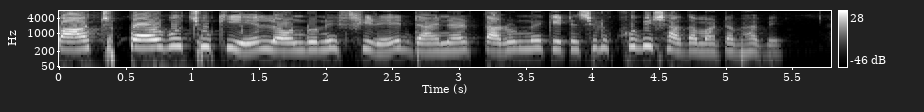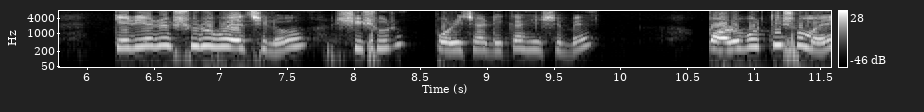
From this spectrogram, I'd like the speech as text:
পাঠ পর্ব চুকিয়ে লন্ডনে ফিরে ডায়নার তারুণ্য কেটেছিল খুবই সাদামাটাভাবে কেরিয়ারের শুরু হয়েছিল শিশুর পরিচারিকা হিসেবে। পরবর্তী সময়ে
